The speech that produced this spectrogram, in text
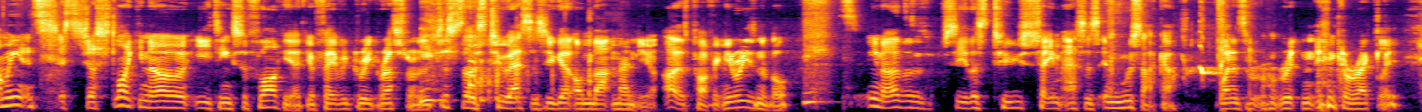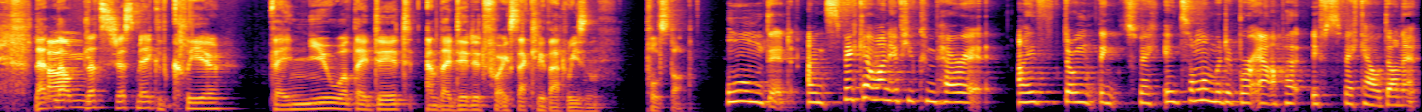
I mean, it's it's just like you know eating souvlaki at your favorite Greek restaurant. It's just those two S's you get on that menu. Oh, it's perfectly reasonable. You know, the, see, those two same S's in moussaka when it's written incorrectly. Let, Um, let, us just make it clear they knew what they did and they did it for exactly that reason. Full stop. Ulm did. And Zwickau one, if you compare it, I don't think Zwickau, someone would have brought it up if Zwickau done it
